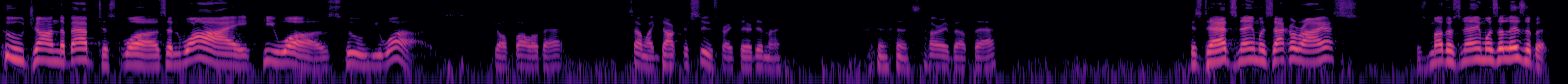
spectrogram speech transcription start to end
who John the Baptist was and why he was who he was. Did y'all follow that? Sound like Dr. Seuss right there, didn't I? Sorry about that. His dad's name was Zacharias. His mother's name was Elizabeth.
